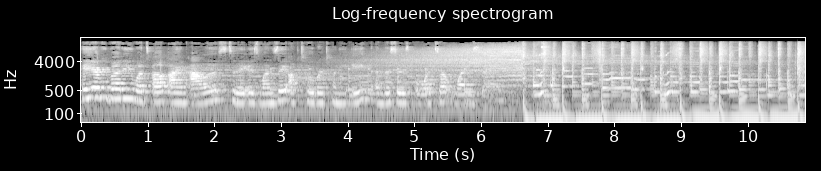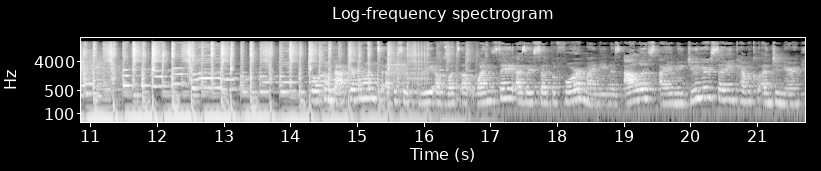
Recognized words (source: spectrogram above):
Hey everybody, what's up? I am Alice. Today is Wednesday, October 28th, and this is What's Up Wednesday. Everyone to episode 3 of What's Up Wednesday. As I said before, my name is Alice. I am a junior studying chemical engineering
